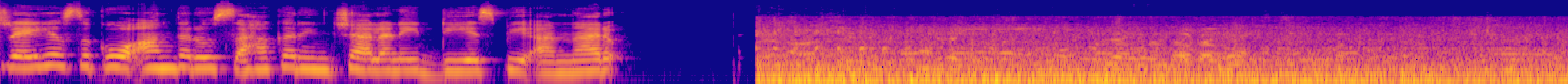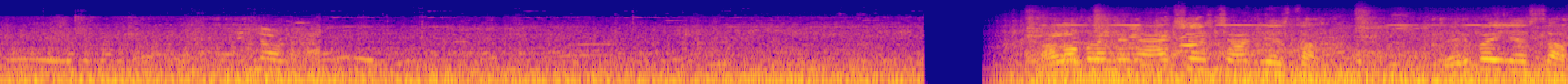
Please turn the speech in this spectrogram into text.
శ్రేయస్సుకు అందరూ సహకరించాలని డీఎస్పీ అన్నారు. లోపల మేము యాక్షన్ స్టార్ట్ చేస్తాం. వెరిఫై చేస్తాం.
